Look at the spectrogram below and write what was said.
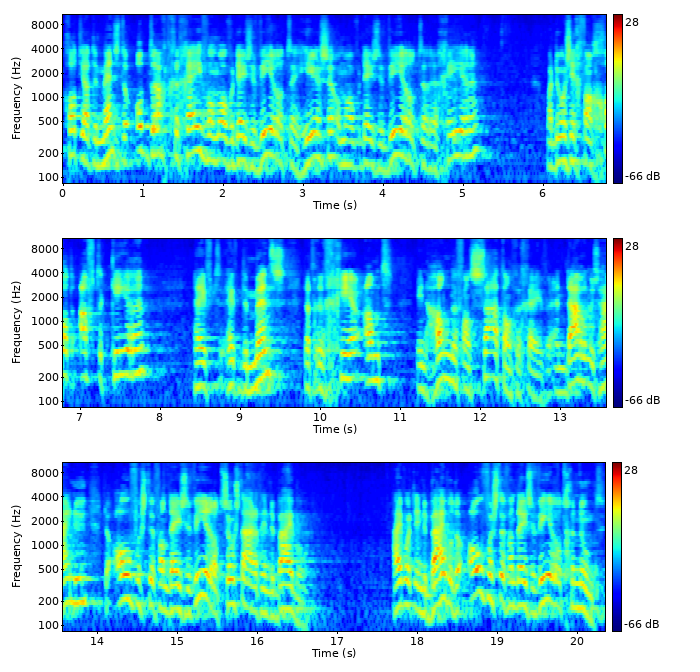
God had de mens de opdracht gegeven om over deze wereld te heersen, om over deze wereld te regeren. Maar door zich van God af te keren, heeft, heeft de mens dat regeerambt in handen van Satan gegeven. En daarom is hij nu de overste van deze wereld. Zo staat het in de Bijbel. Hij wordt in de Bijbel de overste van deze wereld genoemd.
